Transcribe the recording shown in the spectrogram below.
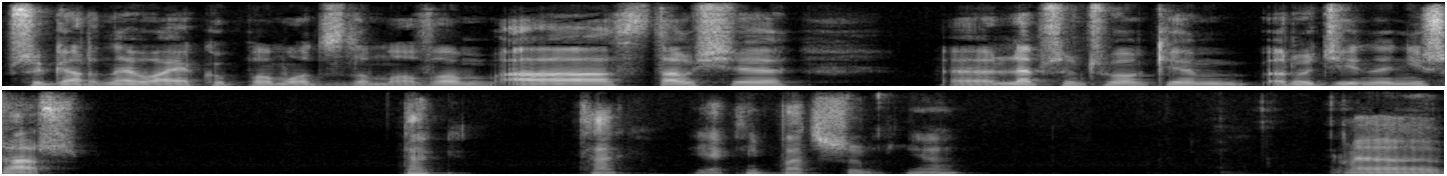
przygarnęła jako pomoc domową, a stał się e, lepszym członkiem rodziny niż Ash. Tak, tak, jak nie patrzył, nie? E,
